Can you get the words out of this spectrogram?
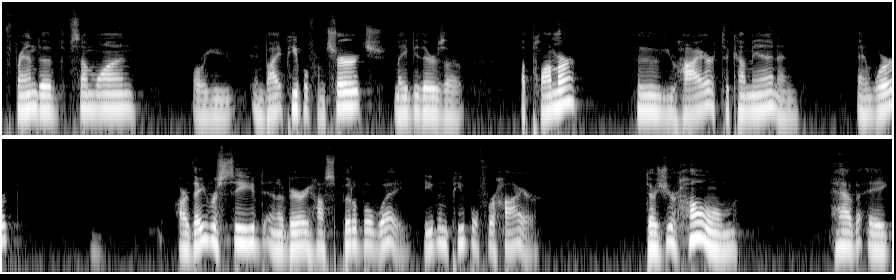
friend of someone, or you invite people from church. Maybe there's a, a plumber who you hire to come in and, and work are they received in a very hospitable way, even people for hire? Does your home have a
